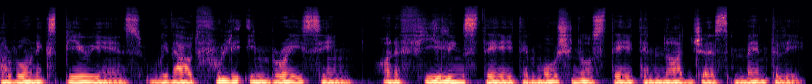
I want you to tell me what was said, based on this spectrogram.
our own experience, without fully embracing on a feeling state, emotional state, and not just mentally,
